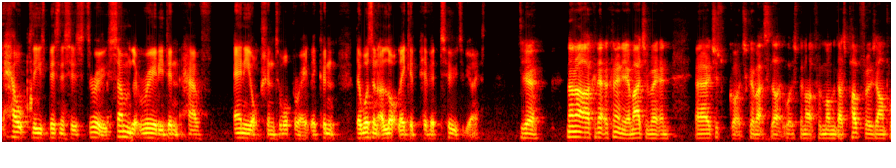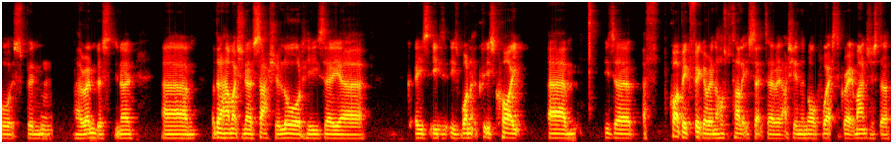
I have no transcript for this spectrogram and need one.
help these businesses through. Some that really didn't have any option to operate. They couldn't. There wasn't a lot they could pivot to, to be honest. Yeah. No, no, I can, I can only imagine, mate. And uh, just got to go back to like what it's been like for mom and dad's pub, for example. It's been mm. horrendous. You know, um, I don't know how much you know Sacha Lord. He's a uh, he's, he's he's one he's quite um, he's a, a, quite a big figure in the hospitality sector, actually in the northwest, Greater Manchester.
